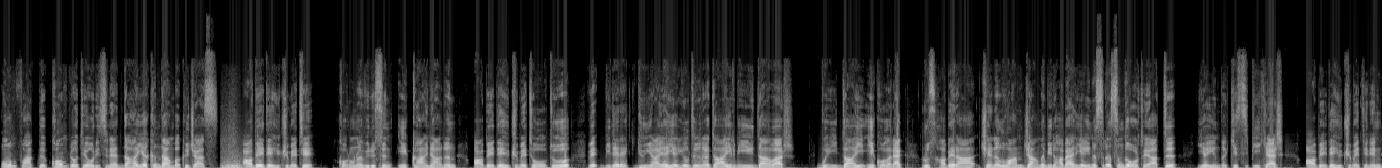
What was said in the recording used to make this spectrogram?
10 farklı komplo teorisine daha yakından bakacağız. ABD hükümeti Koronavirüsün ilk kaynağının ABD hükümeti olduğu ve bilerek dünyaya yayıldığına dair bir iddia var. Bu iddiayı ilk olarak Rus haber ağı Channel One canlı bir haber yayını sırasında ortaya attı. Yayındaki spiker, ABD hükümetinin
